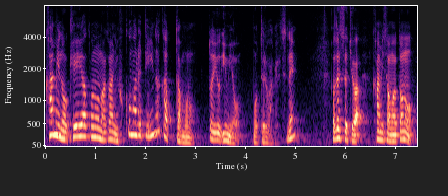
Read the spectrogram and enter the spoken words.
神の契約の中に含まれていなかったものという意味を持ってるわけですね。私たちは神様との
